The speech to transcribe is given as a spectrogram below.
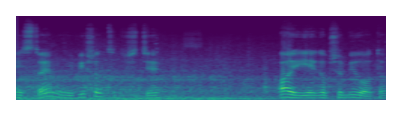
Oni stoją, nie wiszą, co tu się dzieje? Oj, jego przebiło to.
